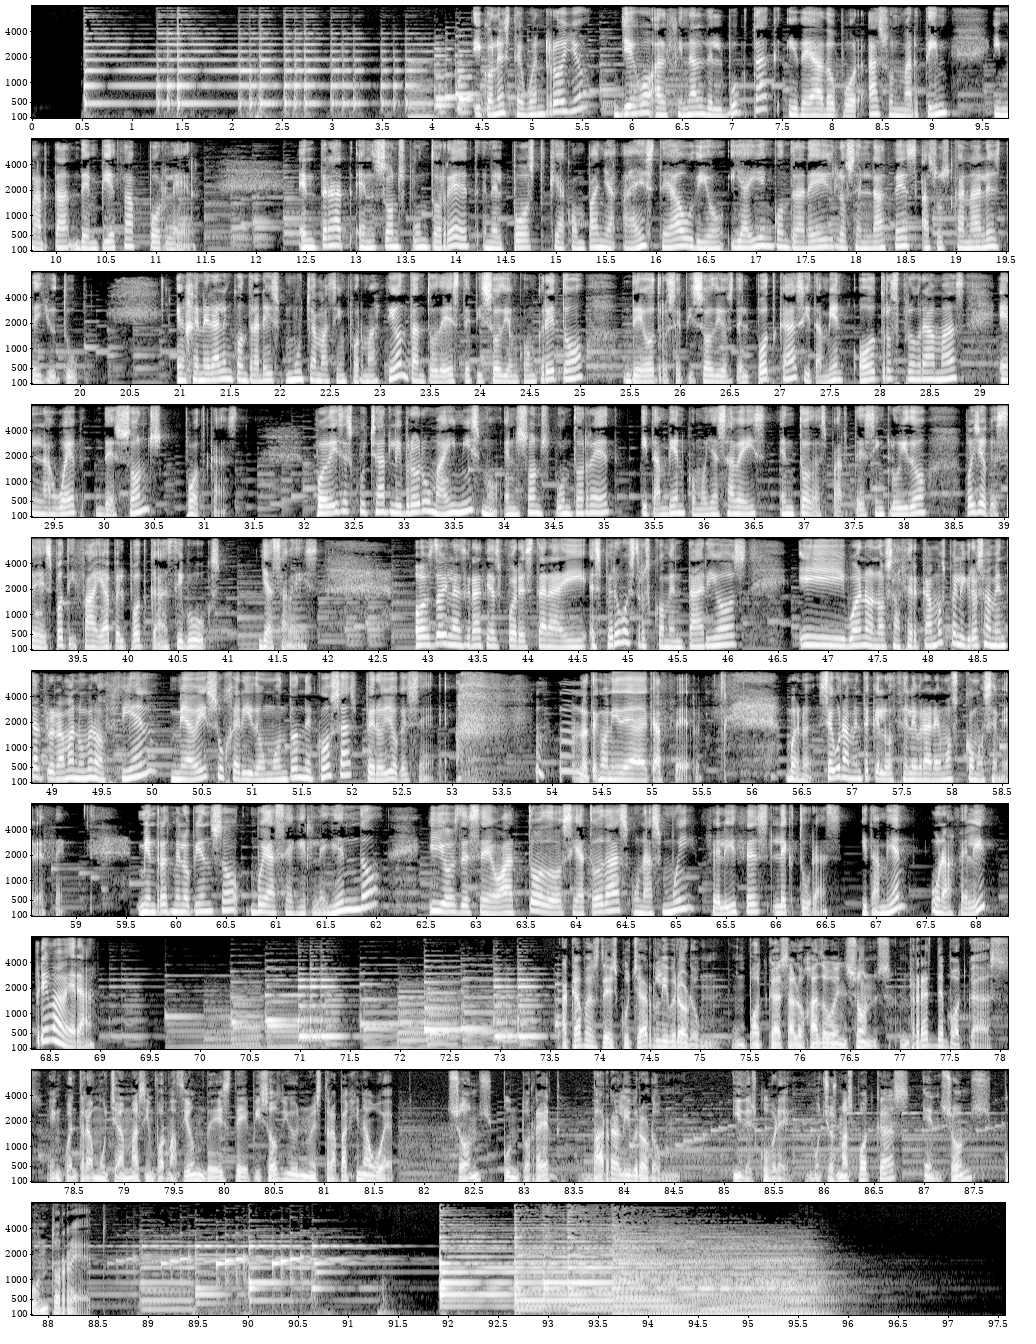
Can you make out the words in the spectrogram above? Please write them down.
Y con este buen rollo llego al final del book tag ideado por Asun Martín y Marta de Empieza por leer. Entrad en sons.red en el post que acompaña a este audio y ahí encontraréis los enlaces a sus canales de YouTube. En general encontraréis mucha más información, tanto de este episodio en concreto, de otros episodios del podcast y también otros programas en la web de Sons Podcast. Podéis escuchar Librorum ahí mismo en sons.red y también, como ya sabéis, en todas partes, incluido, pues yo que sé, Spotify, Apple Podcasts, ebooks, ya sabéis. Os doy las gracias por estar ahí, espero vuestros comentarios y bueno, nos acercamos peligrosamente al programa número 100. Me habéis sugerido un montón de cosas, pero yo qué sé, no tengo ni idea de qué hacer. Bueno, seguramente que lo celebraremos como se merece. Mientras me lo pienso, voy a seguir leyendo y os deseo a todos y a todas unas muy felices lecturas y también una feliz primavera. Acabas de escuchar Librorum, un podcast alojado en Sons, red de podcasts. Encuentra mucha más información de este episodio en nuestra página web, sons.red barra Librorum. Y descubre muchos más podcasts en sons.red.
